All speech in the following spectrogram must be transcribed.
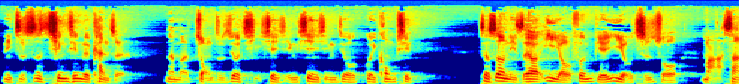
你只是轻轻的看着。那么种子就起现行，现行就归空性。这时候你只要一有分别，一有执着，马上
